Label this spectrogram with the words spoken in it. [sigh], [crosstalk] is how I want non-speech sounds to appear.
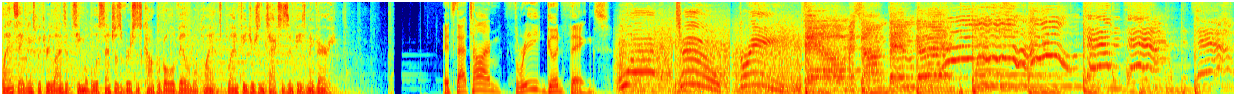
Plan savings with three lines of T Mobile Essentials versus comparable available plans. Plan features and taxes and fees may vary. It's that time. Three good things. One, two, three. Tell me something good.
